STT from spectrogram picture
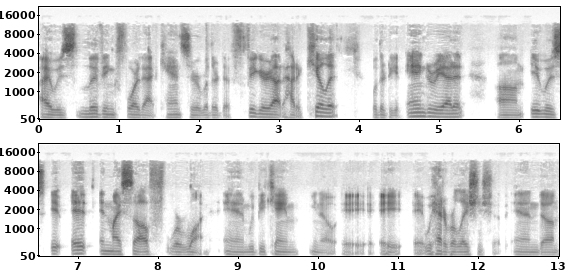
I was living for that cancer, whether to figure out how to kill it, whether to get angry at it. Um, it was it, it and myself were one, and we became, you know, a, a, a we had a relationship. And um,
